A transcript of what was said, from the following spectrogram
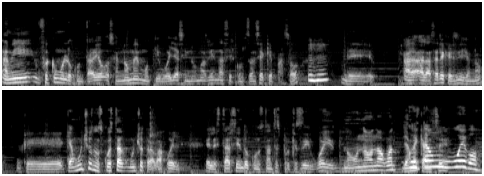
A mí fue como lo contrario, o sea, no me motivó ella, sino más bien la circunstancia que pasó Ujú. de al hacer ejercicio, ¿no? Que, que a muchos nos cuesta mucho trabajo el, el estar siendo constantes porque es de, güey, no, no, no aguanto, ya Cuesta me cansé. un huevo.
